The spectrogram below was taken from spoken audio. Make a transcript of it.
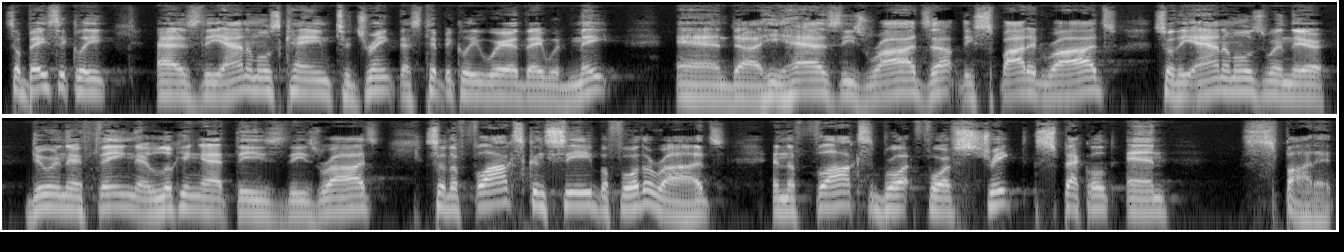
So basically, as the animals came to drink, that's typically where they would mate. And uh, he has these rods up, these spotted rods. So the animals, when they're doing their thing, they're looking at these these rods. So the flocks conceived before the rods, and the flocks brought forth streaked, speckled, and spotted.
